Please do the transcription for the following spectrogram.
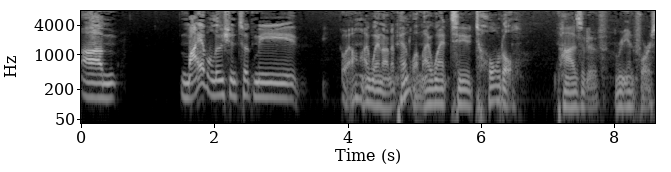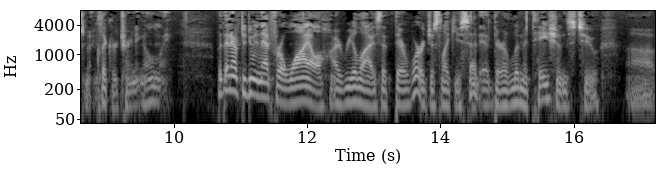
um, my evolution took me. Well, I went on a pendulum. I went to total positive reinforcement, clicker training only. But then after doing that for a while, I realized that there were, just like you said, there are limitations to uh,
